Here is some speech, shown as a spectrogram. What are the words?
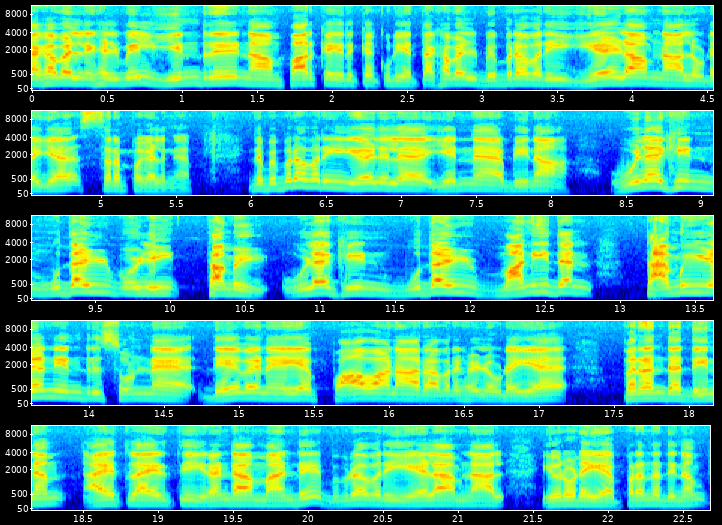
தகவல் நிகழ்வில் இன்று நாம் பார்க்க இருக்கக்கூடிய தகவல் பிப்ரவரி ஏழாம் நாளுடைய சிறப்புகளுங்க. இந்த பிப்ரவரி ஏழில் என்ன அப்படின்னா உலகின் முதல் மொழி தமிழ். உலகின் முதல் மனிதன் தமிழன் என்று சொன்ன தேவநேய பாவானார் அவர்களுடைய பிறந்த தினம் ஆயிரத்தி தொள்ளாயிரத்தி இரண்டாம் ஆண்டு பிப்ரவரி ஏழாம் நாள் இவருடைய பிறந்த தினம்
